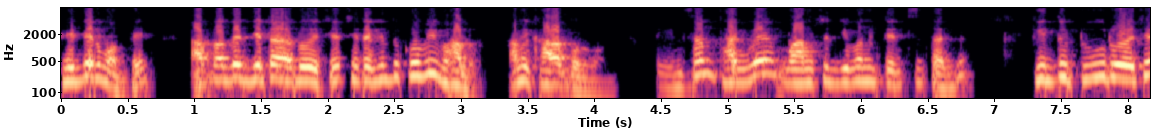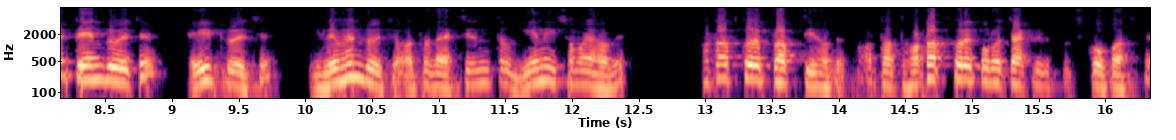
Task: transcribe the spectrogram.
ফেজের মধ্যে আপনাদের যেটা রয়েছে, সেটা কিন্তু খুবই ভালো। আমি খারাপ বলব না। টেনশন থাকবে, মানুষের জীবনে টেনশন থাকবে। কিন্তু টু রয়েছে টেন রয়েছে এইট রয়েছে ইলেভেন রয়েছে, অর্থাৎ অ্যাক্সিডেন্টাল গেন এই সময় হবে। হঠাৎ করে প্রাপ্তি হবে, অর্থাৎ হঠাৎ করে কোনো চাকরির স্কোপ আসবে,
